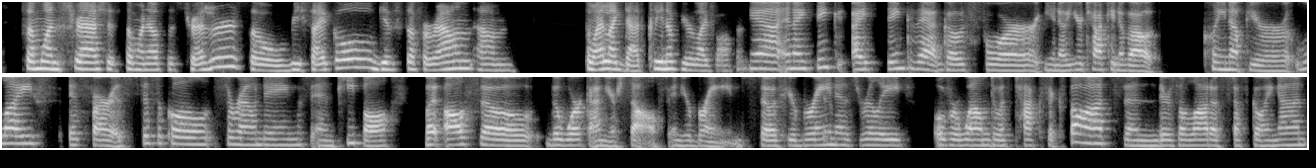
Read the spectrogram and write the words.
someone's trash is someone else's treasure. So recycle, give stuff around. Um, so I like that. Clean up your life often. Yeah, and I think I think that goes for you know you're talking about clean up your life as far as physical surroundings and people, but also the work on yourself and your brain. So if your brain is really overwhelmed with toxic thoughts and there's a lot of stuff going on,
